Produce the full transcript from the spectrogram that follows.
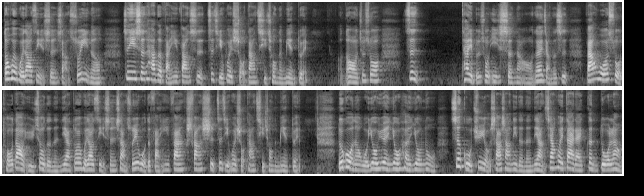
都会回到自己身上。所以呢，这医生他的反应方式，自己会首当其冲的面对哦，就说这。他也不是说医生啊，哦，他在讲的是，凡我所投到宇宙的能量，都会回到自己身上，所以我的反应方方式，自己会首当其冲的面对。如果呢，我又怨又恨又怒，这股具有杀伤力的能量，将会带来更多让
